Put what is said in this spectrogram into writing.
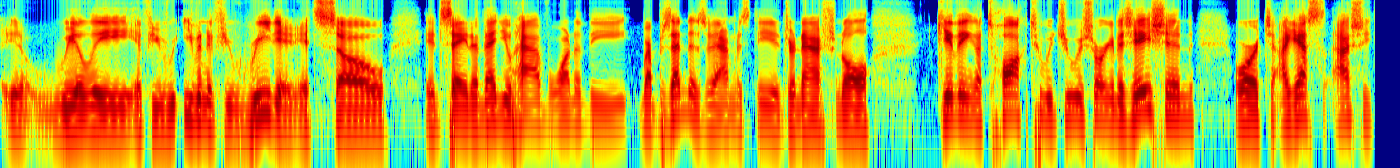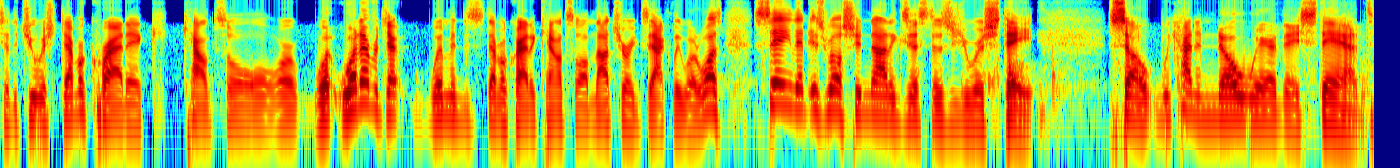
you know, really, if you even if you read it, it's so insane. And then you have one of the representatives of Amnesty International giving a talk to a Jewish organization, or to, I guess actually to the Jewish Democratic Council or wh- whatever de- Women's Democratic Council. I'm not sure exactly what it was, saying that Israel should not exist as a Jewish state. So we kind of know where they stand.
